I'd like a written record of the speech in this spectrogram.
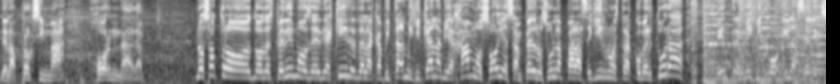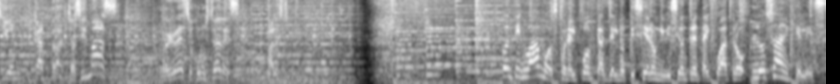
de la próxima jornada. Nosotros nos despedimos desde aquí, desde la capital mexicana. Viajamos hoy a San Pedro Sula para seguir nuestra cobertura entre México y la selección Catracha. Sin más, regreso con ustedes al estudio. Continuamos con el podcast del noticiero Univisión 34 Los Ángeles.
